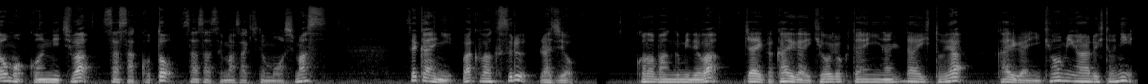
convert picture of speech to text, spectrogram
どうも、こんにちは。笹子と笹瀬正樹と申します。世界にワクワクするラジオ。この番組では、JICA 海外協力隊になりたい人や、海外に興味がある人に、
